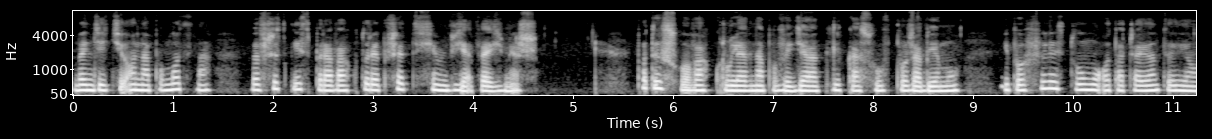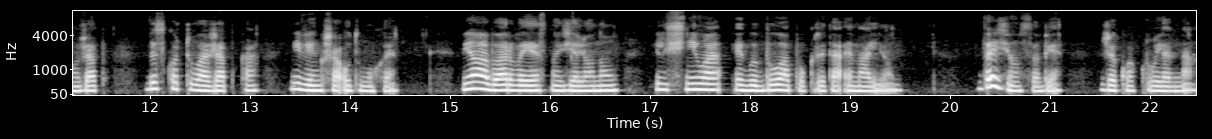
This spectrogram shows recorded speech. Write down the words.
Będzie ci ona pomocna we wszystkich sprawach, które przed się weźmiesz. Po tych słowach królewna powiedziała kilka słów po żabiemu i po chwili z tłumu otaczających ją żab wyskoczyła żabka, nie większa od muchy. Miała barwę jasnozieloną i lśniła, jakby była pokryta emalią. Weź ją sobie, rzekła królewna.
